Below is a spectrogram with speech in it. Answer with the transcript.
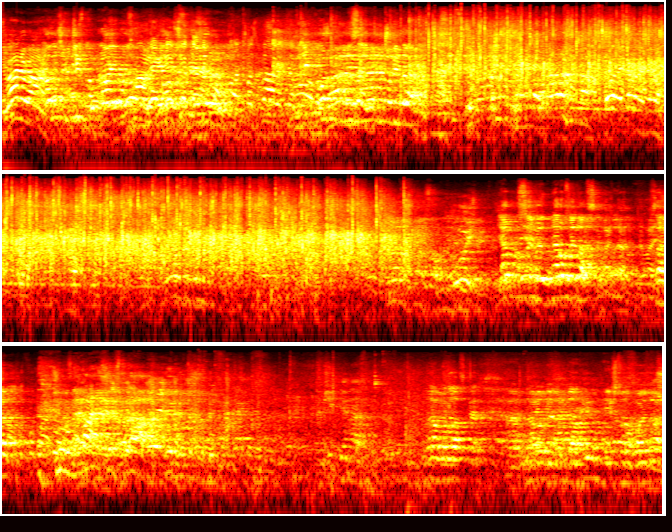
Іван Іванович, Але чи дійсно правильно розмовляє? Кожен несе відповідальність. Я просив би не розглядатися. Взагалі. Да, будь ласка, народний депутат Вічна Войдаш.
